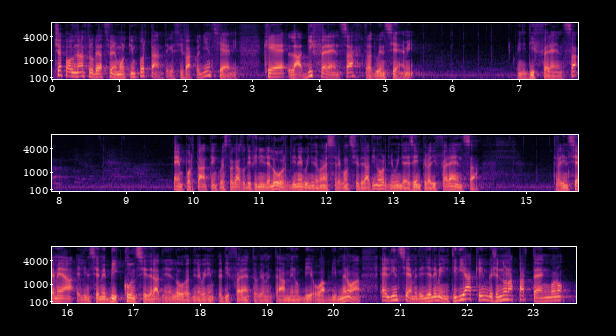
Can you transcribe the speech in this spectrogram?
C'è poi un'altra operazione molto importante che si fa con gli insiemi, che è la differenza tra due insiemi, quindi differenza. È importante in questo caso definire l'ordine, quindi devono essere considerati in ordine, quindi ad esempio la differenza tra l'insieme A e l'insieme B considerati nell'ordine, quindi è differente ovviamente o AB meno A, è l'insieme degli elementi di A che invece non appartengono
